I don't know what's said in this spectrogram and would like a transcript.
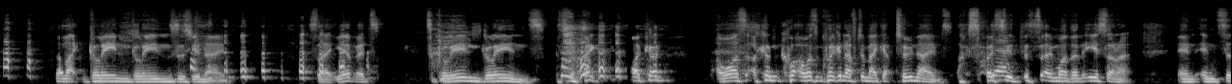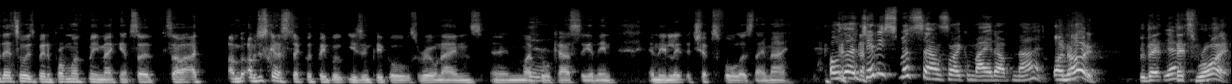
they're like Glenn Glens is your name. It's like, yep, it's it's Glenn Glens. It's like I couldn't. I was I couldn't I wasn't quick enough to make up two names, so I Yeah. said the same one with an S on it, and and so that's always been a problem with me making up. So so I I'm, I'm just going to stick with people using people's real names in my Yeah. broadcasting, and then and then let the chips fall as they may. Although Jenny Smith sounds like a made up name. I know, but that Yeah. that's right.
